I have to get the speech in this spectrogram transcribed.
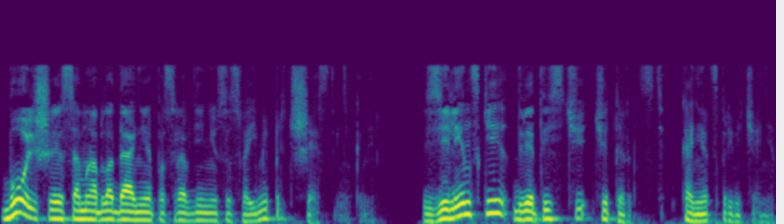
большее самообладание по сравнению со своими предшественниками. Зелинский, 2014. Конец примечания.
